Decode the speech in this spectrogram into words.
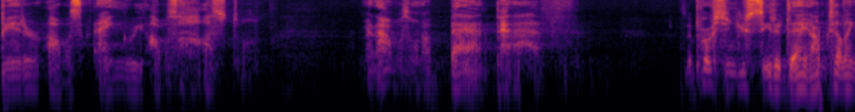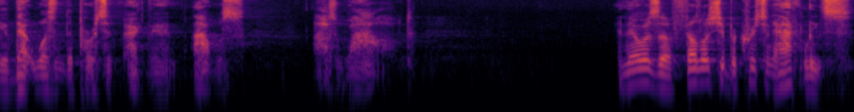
bitter. I was angry. I was hostile. And I was on a bad path. The person you see today, I'm telling you, that wasn't the person back then. I was, I was wild. And there was a fellowship of Christian athletes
